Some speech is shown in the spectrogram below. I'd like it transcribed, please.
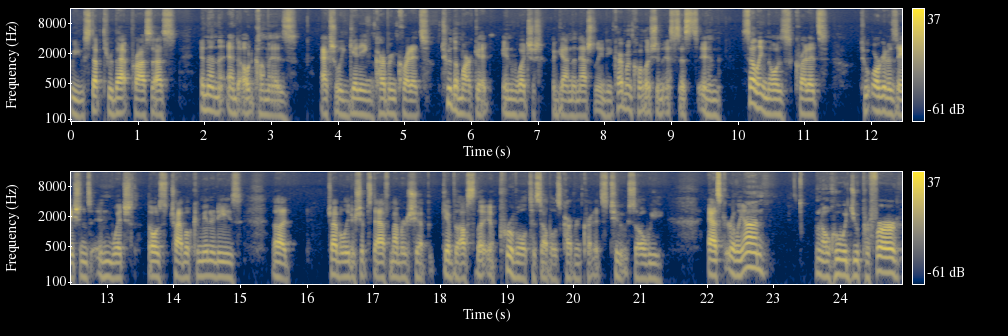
we step through that process and then the end outcome is actually getting carbon credits to the market in which again the national indian carbon coalition assists in selling those credits to organizations in which those tribal communities uh, tribal leadership staff membership give us the approval to sell those carbon credits too. So we ask early on, you know, who would you prefer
